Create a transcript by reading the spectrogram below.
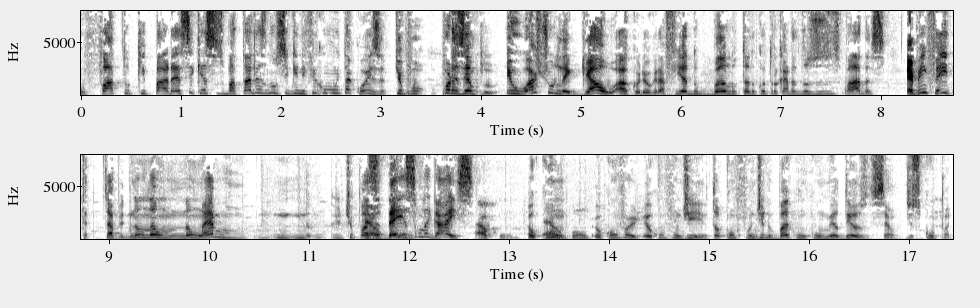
o fato que parece que essas batalhas não significam muita coisa. Tipo, por exemplo, eu acho legal a coreografia do Ban lutando contra o cara das espadas. É bem feita, sabe? Não, não, não é. Tipo, as É ideias são legais. É o Kun. É o Kun. É o Kun. Eu, confundi, eu confundi. Eu tô confundindo Ban com Kun. Meu Deus do céu. Desculpa.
